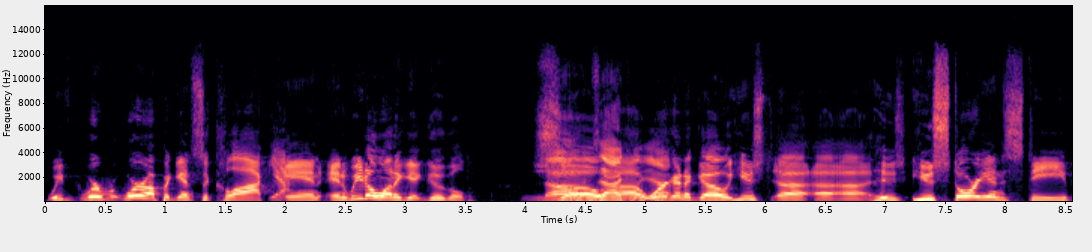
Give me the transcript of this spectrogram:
we've we're we're up against the clock, Yeah. and and we don't want to get Googled. No, so, exactly, Uh, yeah. We're gonna go Houston, uh, uh, uh, Hus- Houstonian Steve,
